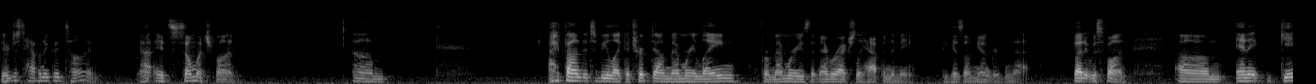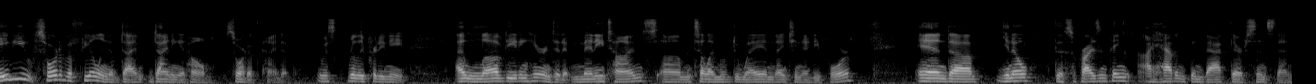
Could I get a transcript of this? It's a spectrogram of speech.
they're just having a good time. Uh, it's so much fun. Um, I found it to be like a trip down memory lane for memories that never actually happened to me because I'm younger than that. But it was fun. Um, and it gave you sort of a feeling of di- dining at home, sort of, kind of. It was really pretty neat. I loved eating here and did it many times um, until I moved away in 1994. And, uh, you know, the surprising thing, I haven't been back there since then.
